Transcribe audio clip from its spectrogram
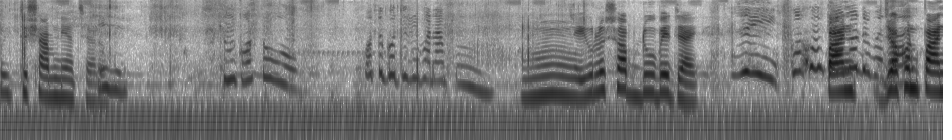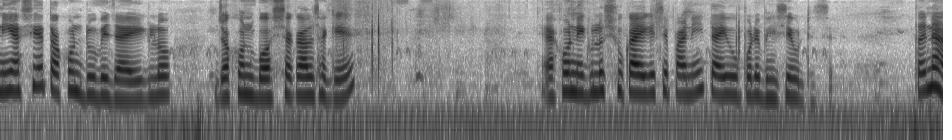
ওই তো সামনে আছে আরও। হুম এগুলো সব ডুবে যায়? যখন পানি আসে তখন ডুবে যায়। এগুলো যখন বর্ষাকাল থাকে এখন এগুলো শুকায় গেছে পানি তাই উপরে ভেসে উঠেছে। তাই না?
